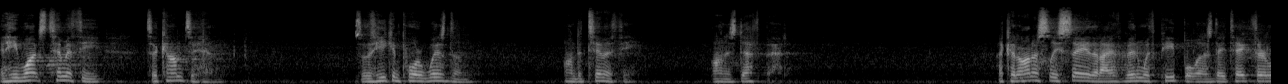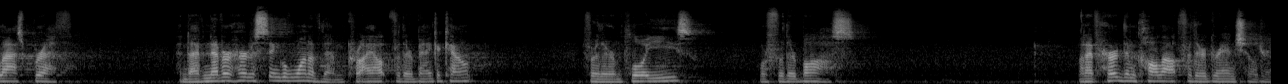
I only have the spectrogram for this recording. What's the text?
And he wants Timothy to come to him so that he can pour wisdom onto Timothy on his deathbed. I can honestly say that I have been with people as they take their last breath, and I've never heard a single one of them cry out for their bank account, for their employees, or for their boss. But I've heard them call out for their grandchildren.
